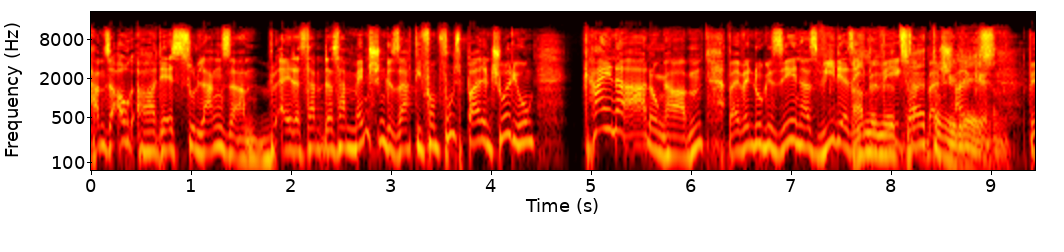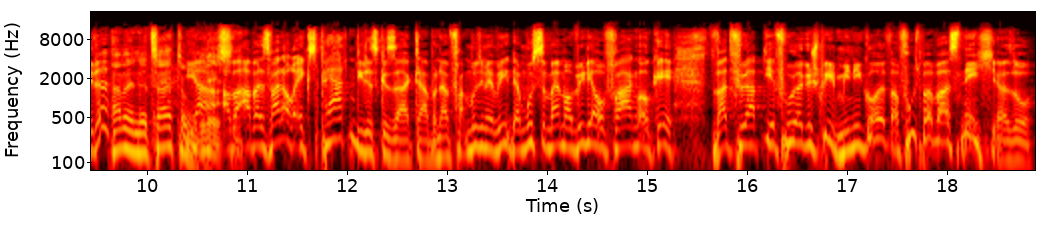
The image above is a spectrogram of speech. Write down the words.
Haben sie auch, oh, der ist zu langsam. Ey, das, haben, das haben Menschen gesagt, die vom Fußball, Entschuldigung, keine Ahnung haben, weil wenn du gesehen hast, wie der sich Haben in der bewegt hat bei Zeitung Schalke. gelesen. Bitte? Haben wir in der Zeitung Ja, gelesen. aber, aber das waren auch Experten, die das gesagt haben. Und da muss ich mir, da musste man mal wirklich auch fragen, okay, was für habt ihr früher gespielt? Minigolf, Fußball war es nicht. Also,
